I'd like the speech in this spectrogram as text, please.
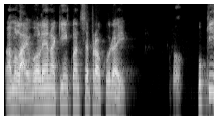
Vamos lá, eu vou lendo aqui enquanto você procura aí. Bom. O, que,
